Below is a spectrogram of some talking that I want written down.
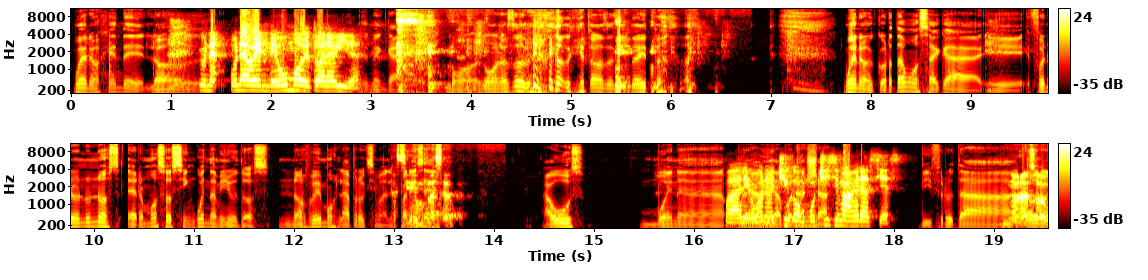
Bueno, gente, lo, Una, una vende humo de toda la vida. me encanta. Como, como nosotros que estamos haciendo esto. Bueno, cortamos acá. Eh, fueron unos hermosos 50 minutos. Nos vemos la próxima. ¿Les Ha sido un parece? placer. Agus, buena. Vale, buena bueno vida por chicos, allá. muchísimas gracias. Disfrutá Un abrazo,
